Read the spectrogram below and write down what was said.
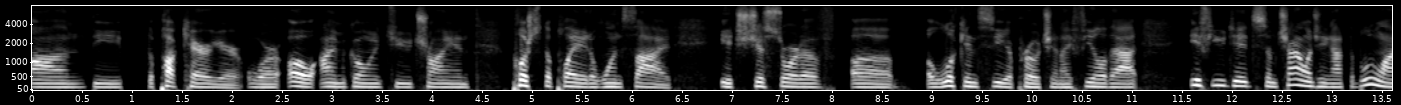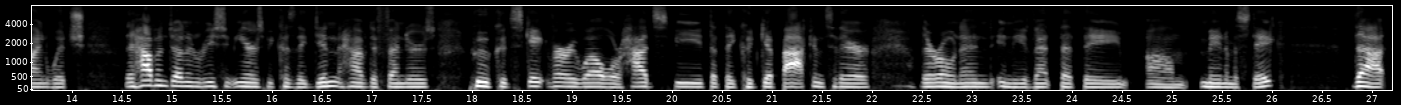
on the the puck carrier or oh, I'm going to try and push the play to one side. It's just sort of a, a look and see approach and I feel that if you did some challenging at the blue line, which they haven't done in recent years because they didn't have defenders who could skate very well or had speed that they could get back into their their own end in the event that they um, made a mistake. That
